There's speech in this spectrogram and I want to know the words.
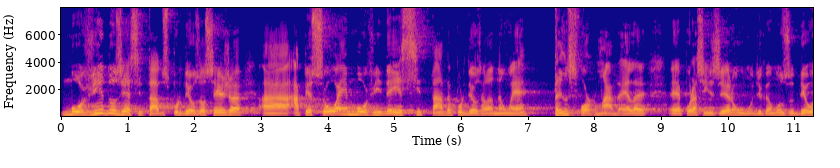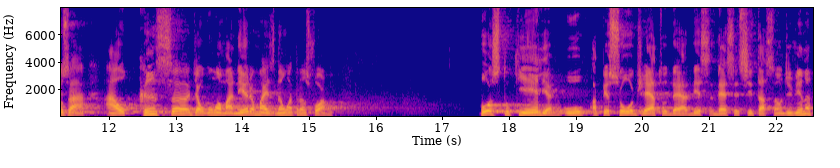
movidos e excitados por Deus, ou seja, a, a pessoa é movida, é excitada por Deus, ela não é transformada. Ela é, por assim dizer, um, digamos, Deus a, a alcança de alguma maneira, mas não a transforma. Posto que ele, o, a pessoa objeto de, desse, dessa excitação divina,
